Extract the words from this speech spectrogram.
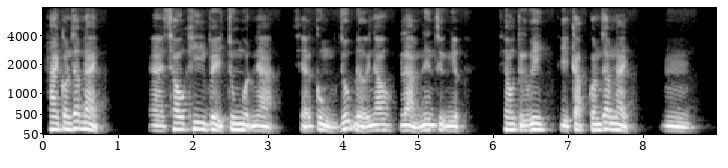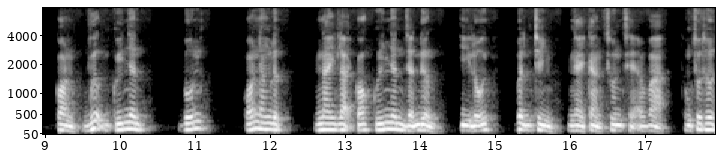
Hai con giáp này à, sau khi về chung một nhà sẽ cùng giúp đỡ nhau làm nên sự nghiệp. Theo tử vi thì cặp con giáp này um, còn vượng quý nhân vốn có năng lực nay lại có quý nhân dẫn đường chỉ lối vận trình ngày càng suôn sẻ và thông suốt hơn.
